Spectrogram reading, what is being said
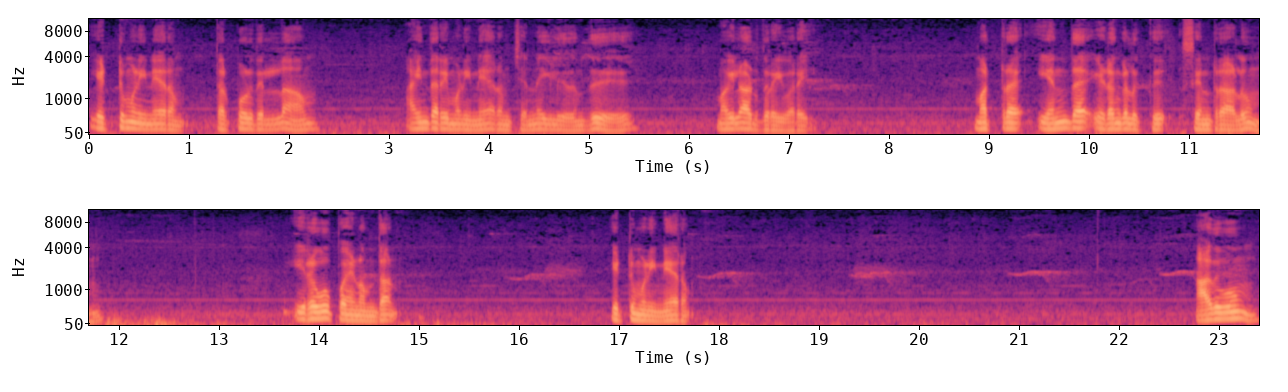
எட்டு மணி நேரம். தற்பொழுதெல்லாம் ஐந்தரை மணி நேரம் சென்னையிலிருந்து மயிலாடுதுறை வரை. மற்ற எந்த இடங்களுக்கு சென்றாலும் இரவு பயணம்தான். எட்டு மணி நேரம். அதுவும்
